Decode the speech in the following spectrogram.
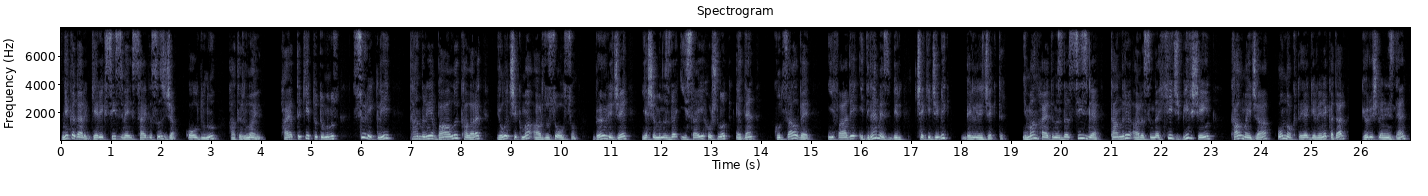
Ne kadar gereksiz ve saygısızca olduğunu hatırlayın. Hayattaki tutumunuz sürekli Tanrı'ya bağlı kalarak yola çıkma arzusu olsun. Böylece yaşamınızda İsa'yı hoşnut eden kutsal ve ifade edilemez bir çekicilik belirecektir. İman hayatınızda sizle Tanrı arasında hiçbir şeyin kalmayacağı o noktaya gelene kadar görüşlerinizden,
